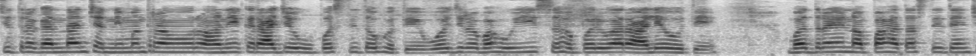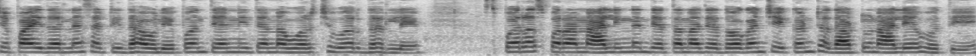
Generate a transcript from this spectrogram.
चित्रगंधांच्या निमंत्रणावर अनेक राजे उपस्थित होते. वज्रबाहूही सहपरिवार आले होते. भद्रायूंना पाहत असते त्यांचे पाय धरण्यासाठी धावले पण त्यांनी त्यांना वरचेवर धरले. परस्परांना आलिंगन देताना त्या दोघांचे कंठ दाटून आले होते.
